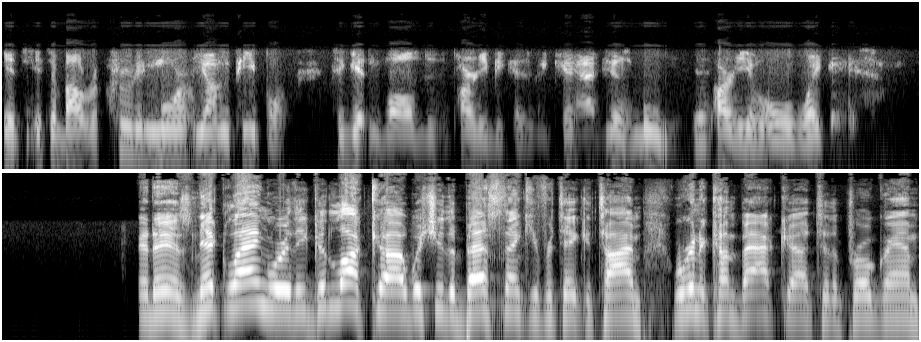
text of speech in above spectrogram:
it's it's about recruiting more young people to get involved in the party because we cannot just be the party of old white guys. It is. Nick Langworthy, good luck. Uh, wish you the best. Thank you for taking time. We're going to come back uh, to the program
